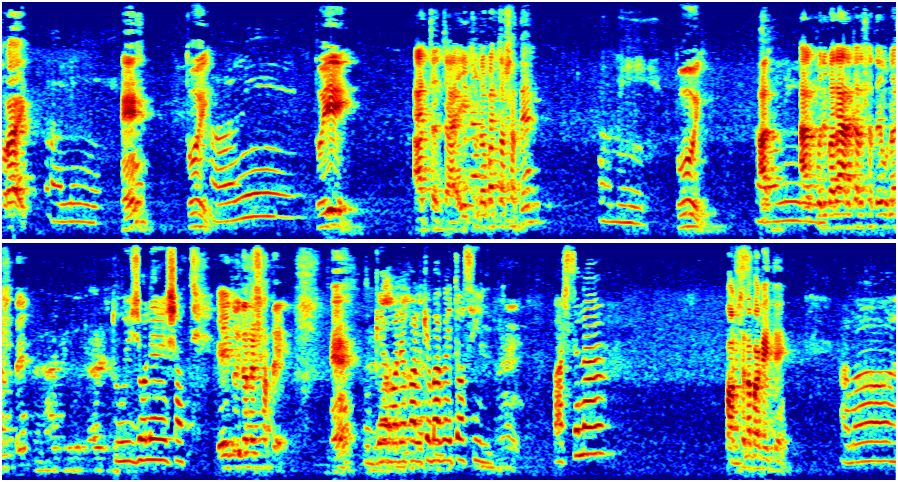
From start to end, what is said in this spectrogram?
তোরাই? হ্যাঁ? তুই? আমি। তুই? আচ্ছা আচ্ছা এই ছোট বাচ্চার সাথে? আমি। তুই? আর পরিবারে আর কারোর সাথে? ওনার সাথে? দুইজনের সাথে। এই দুইজনের সাথে? হ্যাঁ? আমারে কালকে বাগাইতে আসিল। হ্যাঁ। পারছে না? পারছে না বাগাইতে? আমার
